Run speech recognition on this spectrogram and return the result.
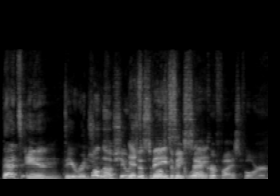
That's in the original. Well, no, she was It's just supposed to be sacrificed for her.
